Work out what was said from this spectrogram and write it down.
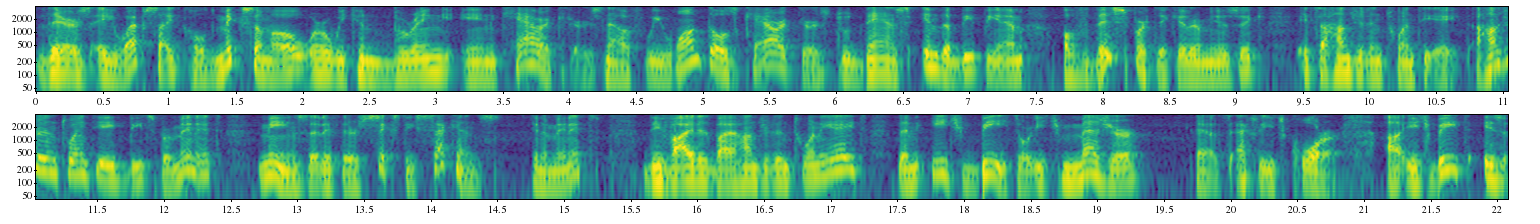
there's a website called Mixamo where we can bring in characters. Now, if we want those characters to dance in the BPM of this particular music, it's 128. 128 beats per minute means that if there's 60 seconds in a minute divided by 128, then each beat or each measure, yeah, it's actually each quarter, uh, each beat is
